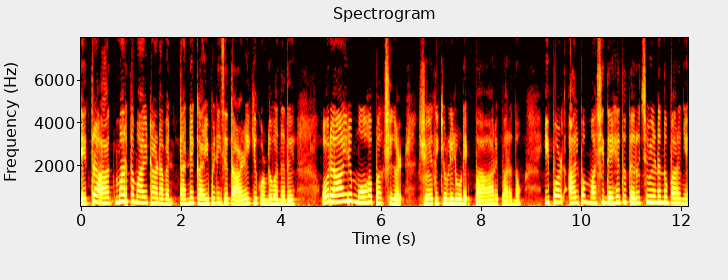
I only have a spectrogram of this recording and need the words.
എത്ര ആത്മാർത്ഥമായിട്ടാണ് അവൻ തന്നെ കൈപിടിച്ച് താഴേക്ക് കൊണ്ടുവന്നത്? ഒരായിരം മോഹപക്ഷികൾ ശ്വേതയ്ക്കുള്ളിലൂടെ പാറിപ്പറന്നു. ഇപ്പോൾ അല്പം മഷി ദേഹത്ത് തെറിച്ചു വീണെന്ന് പറഞ്ഞ്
